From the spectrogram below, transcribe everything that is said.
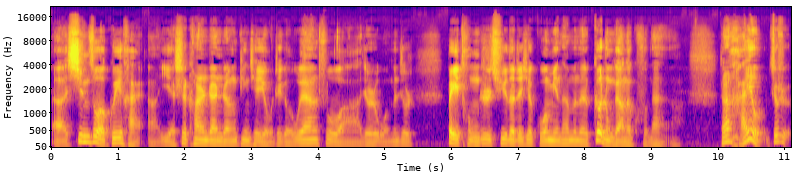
呃，新作《归海》啊，也是抗日战争，并且有这个慰安妇啊，就是我们就是被统治区的这些国民他们的各种各样的苦难啊。当然还有就是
